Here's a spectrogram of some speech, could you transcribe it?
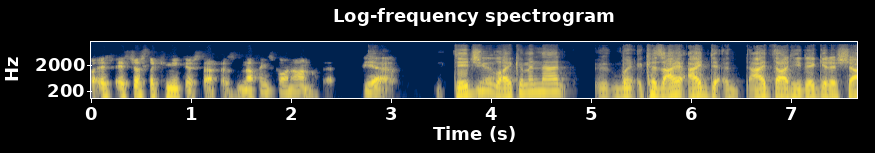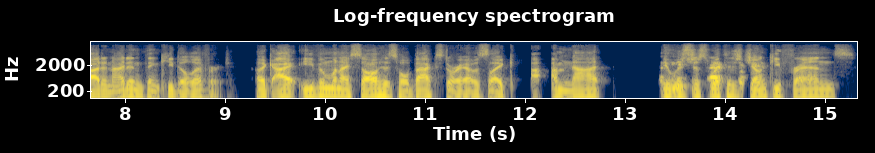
but it's, it's just the Kimiko stuff. Is nothing's going on with it. Yeah. Did you Yeah. like him in that? When Because I, I, I thought he did get a shot, and I didn't think he delivered. Like I, even when I saw his whole backstory, I was like, I, I'm not. It was just with his backstory- junky friends.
